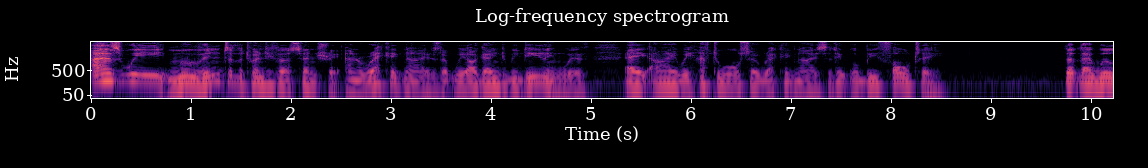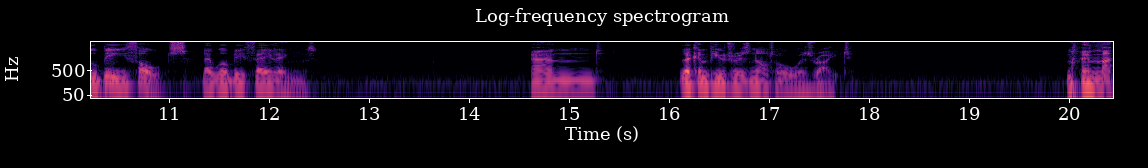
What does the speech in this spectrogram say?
As we move into the 21st century and recognize that we are going to be dealing with AI, we have to also recognize that it will be faulty that there will be faults, there will be failings. And the computer is not always right. My, my,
